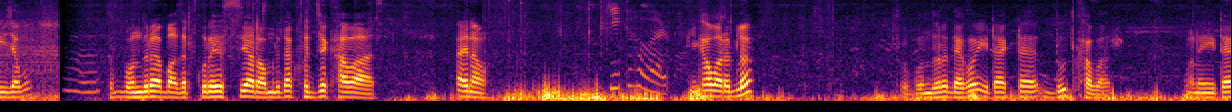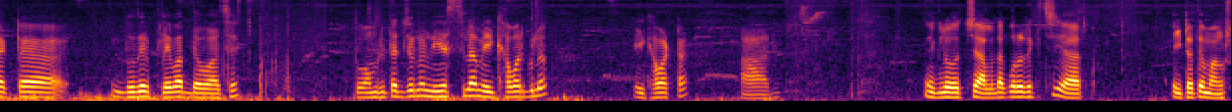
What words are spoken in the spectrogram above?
নিয়ে যাব। তো বন্ধুরা বাজার করে এসেছি আর অমৃতা খুঁজছে খাবার। তাই নাও। কি খাবার? কী খাবার ওগুলো? তো বন্ধুরা দেখো এটা একটা দুধ খাবার। মানে এটা একটা দুধের ফ্লেভার দেওয়া আছে। তো অমৃতার জন্য নিয়ে এসেছিলাম এই খাবারগুলো এই খাবারটা। আর এগুলো হচ্ছে আলাদা করে রেখেছি আর এইটাতে মাংস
